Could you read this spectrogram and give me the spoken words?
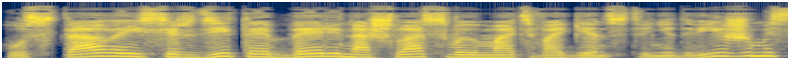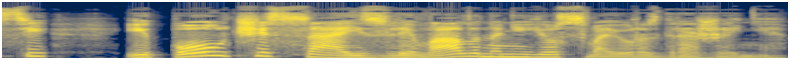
Усталая и сердитая Берри нашла свою мать в агентстве недвижимости — и полчаса изливала на нее свое раздражение.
